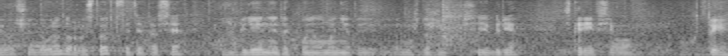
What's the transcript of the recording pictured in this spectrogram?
Эти очень довольно дорого стоят, кстати, это все юбилейные, я так понял, монеты, может даже в серебре, скорее всего. Ух ты,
